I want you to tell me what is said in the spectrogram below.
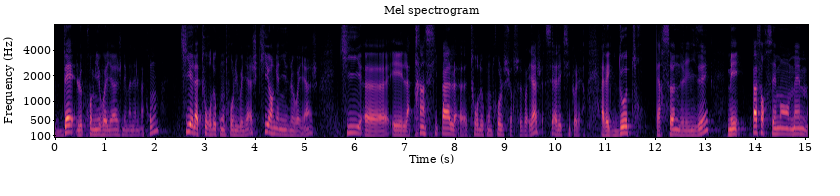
dès le premier voyage d'Emmanuel Macron, qui est la tour de contrôle du voyage, qui organise le voyage, qui euh, est la principale euh, tour de contrôle sur ce voyage, c'est Alexis Colère, avec d'autres personnes de l'Élysée, mais pas forcément même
